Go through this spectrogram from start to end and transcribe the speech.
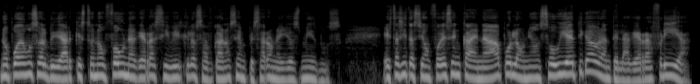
no podemos olvidar que esto no fue una guerra civil que los afganos empezaron ellos mismos. Esta situación fue desencadenada por la Unión Soviética durante la Guerra Fría,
